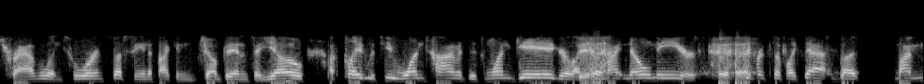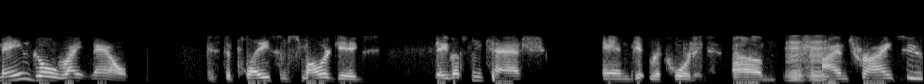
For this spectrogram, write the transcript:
travel and tour and stuff, seeing if I can jump in and say, "Yo, I've played with you one time at this one gig," or like Yeah. you might know me, or different stuff like that. But my main goal right now is to play some smaller gigs, save up some cash, and get recorded. Um, mhm. I'm trying to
